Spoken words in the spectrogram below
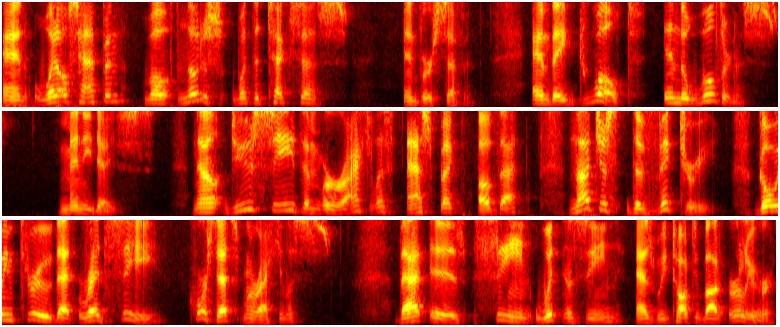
And what else happened? Well, notice what the text says in verse 7 And they dwelt in the wilderness many days. Now, do you see the miraculous aspect of that? Not just the victory going through that Red Sea, of course, that's miraculous. That is seeing, witnessing, as we talked about earlier,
